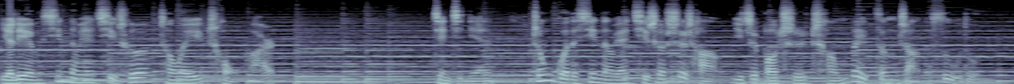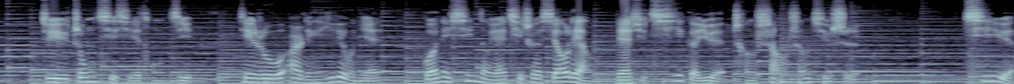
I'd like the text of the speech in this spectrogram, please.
也令新能源汽车成为宠儿。近几年，中国的新能源汽车市场一直保持成倍增长的速度。据中汽协统计，进入2016年。国内新能源汽车销量连续七个月呈上升趋势。七月，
